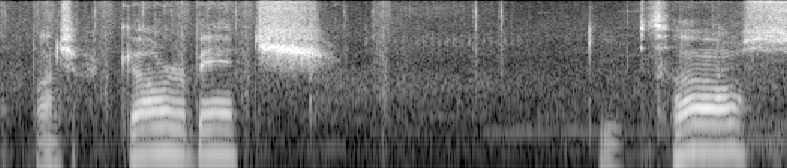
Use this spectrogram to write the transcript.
A bunch of garbage. Keep those.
